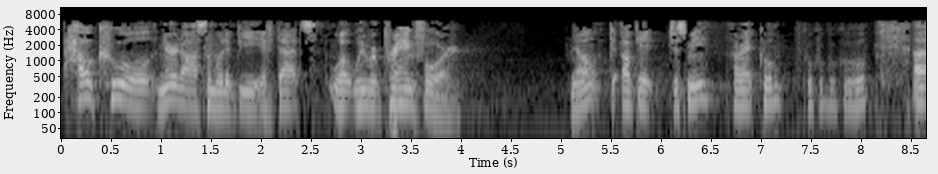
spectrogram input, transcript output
How cool, nerd awesome would it be if that's what we were praying for? No? Okay, just me? All right, cool. Cool, cool, cool, cool, cool. Uh,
